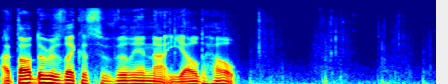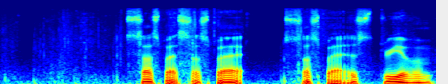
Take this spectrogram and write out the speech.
I thought there was like a civilian that yelled help. Suspect, suspect, suspect. There's three of them.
